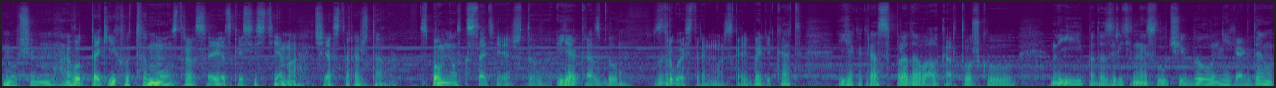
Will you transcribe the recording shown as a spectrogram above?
В общем, вот таких вот монстров советская система часто рождала. Вспомнил, кстати, что я как раз был с другой стороны, можно сказать, баррикад. Я как раз продавал картошку и подозрительный случай был не когда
